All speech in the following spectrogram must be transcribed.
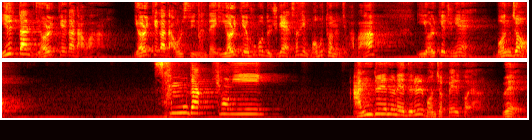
일단 10개가 나와. 10개가 나올 수 있는데 이 10개 후보들 중에 선생님 뭐부터 하는지 봐봐. 이 10개 중에 먼저 삼각형이 안 되는 애들을 먼저 뺄 거야. 왜?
